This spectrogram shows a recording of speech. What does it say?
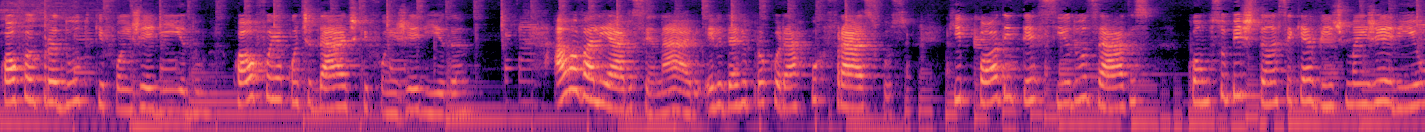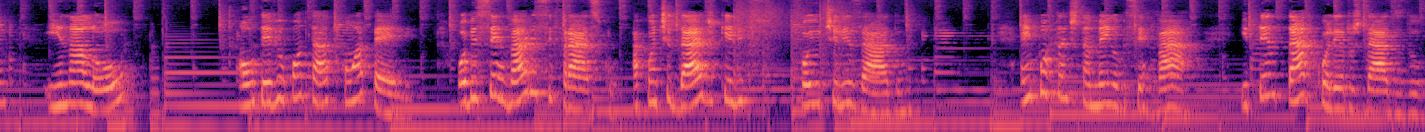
Qual foi o produto que foi ingerido? Qual foi a quantidade que foi ingerida? Ao avaliar o cenário, ele deve procurar por frascos que podem ter sido usados como substância que a vítima ingeriu, inalou ou teve o contato com a pele. Observar esse frasco, a quantidade que ele foi utilizado. É importante também observar e tentar colher os dados do,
